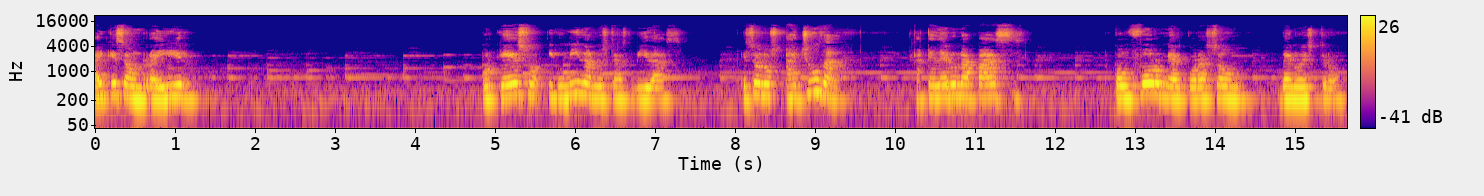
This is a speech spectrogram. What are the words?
Hay que sonreír porque eso ilumina nuestras vidas. Eso nos ayuda a tener una paz conforme al corazón de nuestro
